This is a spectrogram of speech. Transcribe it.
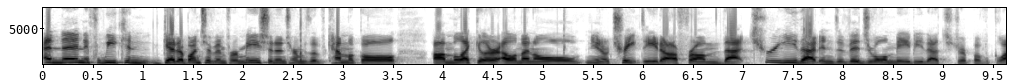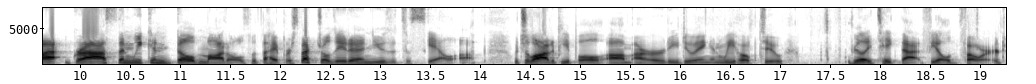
and then if we can get a bunch of information in terms of chemical, uh, molecular elemental you know, trait data from that tree, that individual, maybe that strip of grass, then we can build models with the hyperspectral data and use it to scale up, which a lot of people um, are already doing, and we hope to really take that field forward.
